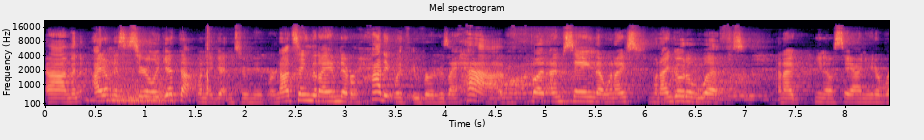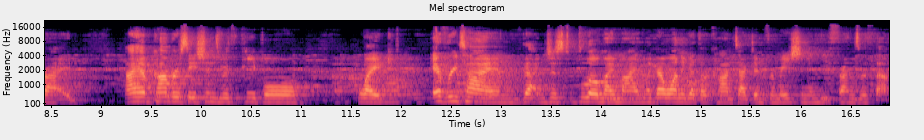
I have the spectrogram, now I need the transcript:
Um, and I don't necessarily get that when I get into an Uber. Not saying that I have never had it with Uber because I have, but I'm saying that when I when I go to Lyft and I you know say I need a ride, I have conversations with people like every time that just blow my mind. Like I want to get their contact information and be friends with them.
